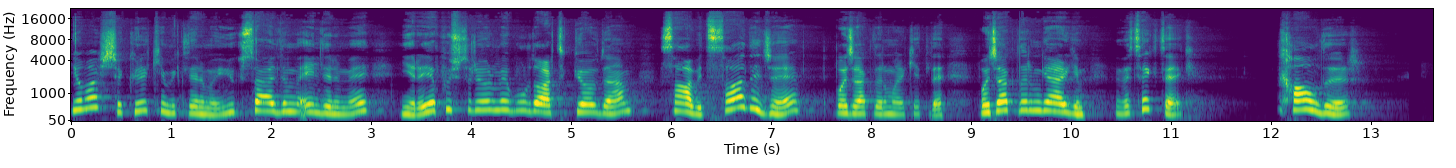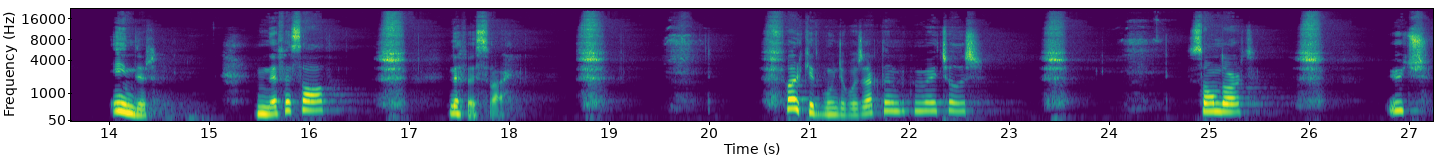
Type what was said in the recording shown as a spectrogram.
Yavaşça kürek kemiklerime yükseldim ve ellerimi yere yapıştırıyorum ve burada artık gövdem sabit. Sadece bacaklarım hareketli. Bacaklarım gergin ve tek tek kaldır, indir. Nefes al, nefes ver. Hareket boyunca bacaklarını bükmemeye çalış. Son dört, üç,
